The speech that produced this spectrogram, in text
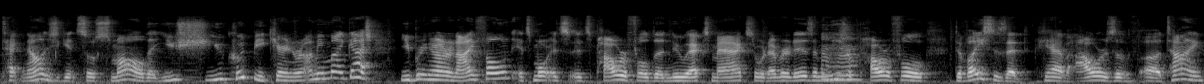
technology gets so small that you sh- you could be carrying around. I mean, my gosh, you bring out an iPhone. It's more it's it's powerful. The new X Max or whatever it is. I mean, these are powerful devices that have hours of uh, time.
